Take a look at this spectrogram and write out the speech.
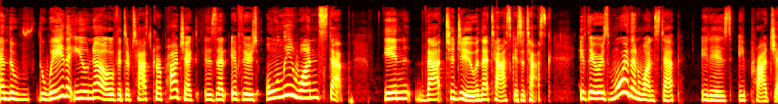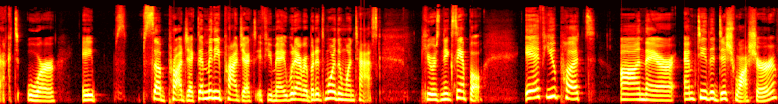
And the, the way that you know if it's a task or a project is that if there's only one step in that to do, and that task is a task. If there is more than one step, it is a project or a sub project, a mini project, if you may, whatever, but it's more than one task. Here's an example. If you put on there empty the dishwasher,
